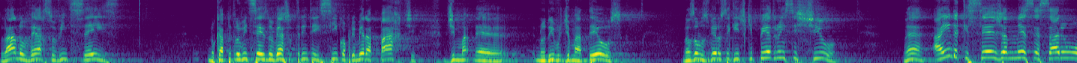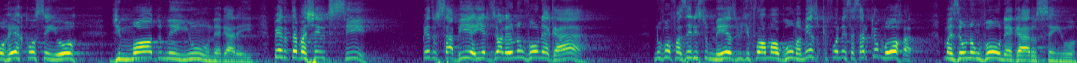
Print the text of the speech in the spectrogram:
Lá no verso 26, no capítulo 26, no verso 35, a primeira parte de, é, no livro de Mateus, nós vamos ver o seguinte: que Pedro insistiu, né? ainda que seja necessário morrer com o Senhor, de modo nenhum negarei. Pedro estava cheio de si. Pedro sabia e ele dizia: Olha, eu não vou negar. Não vou fazer isso mesmo, de forma alguma, mesmo que for necessário que eu morra, mas eu não vou negar o Senhor.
